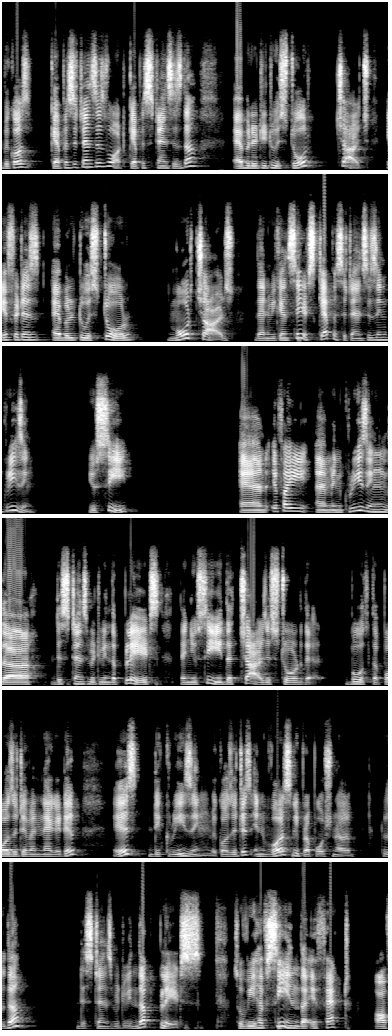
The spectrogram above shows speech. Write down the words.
because capacitance is what? Capacitance is the ability to store charge. If it is able to store more charge then we can say its capacitance is increasing. You see and if I am increasing the distance between the plates then you see the charge stored there. Both the positive and negative is decreasing because it is inversely proportional to the distance between the plates. So we have seen the effect of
